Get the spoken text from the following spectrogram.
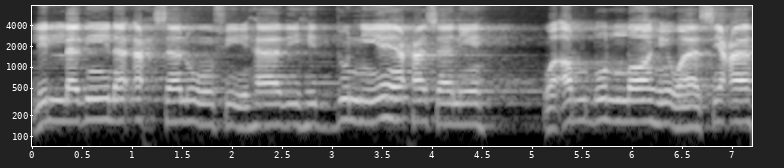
للذين أحسنوا في هذه الدنيا حسنة وأرض الله واسعة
